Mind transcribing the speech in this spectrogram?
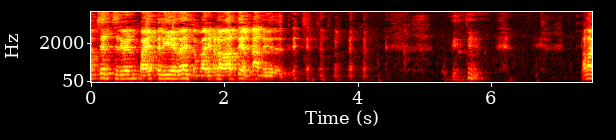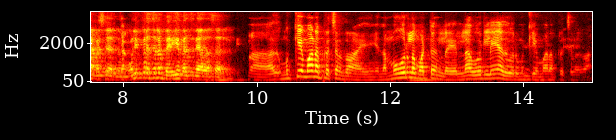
உச்சரிச்சிருவேன்னு பயத்திலேயே தான் இந்த மாதிரியான வார்த்தை எல்லாம் அணுகிறது. ஆனா கொஞ்சம் மொழி பிரச்சனை பெரிய பிரச்சனையா தான் சார் இருக்கு. அது முக்கியமான பிரச்சனை தான். நம்ம ஊர்ல மட்டும் இல்ல எல்லா ஊர்லயும் அது ஒரு முக்கியமான பிரச்சனை தான்.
